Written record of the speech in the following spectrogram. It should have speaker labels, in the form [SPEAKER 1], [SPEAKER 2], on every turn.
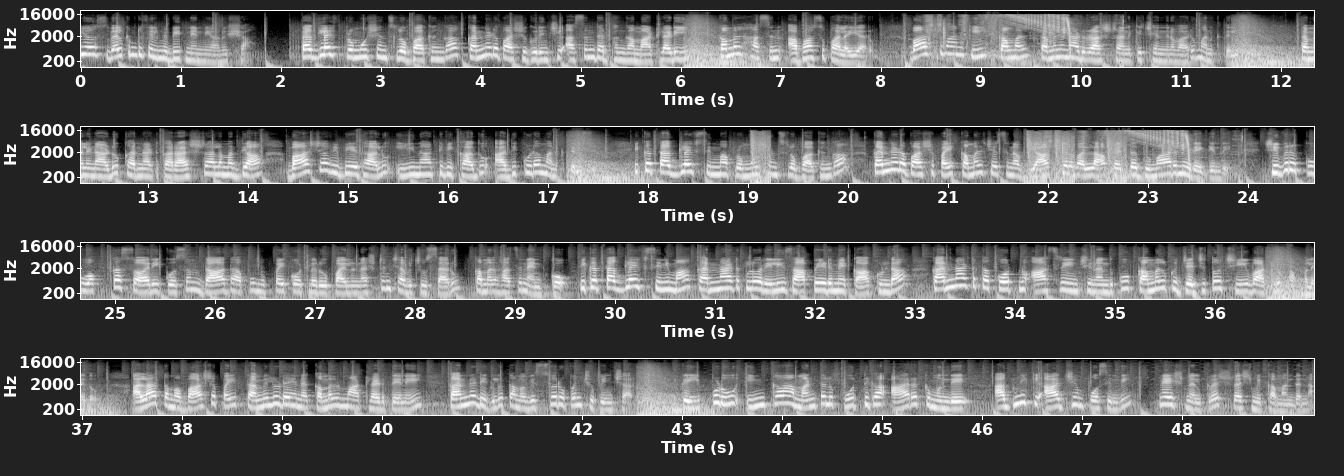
[SPEAKER 1] Views welcome to film beat నేను మీ అనుష. తగ్ లైఫ్ ప్రమోషన్స్లో భాగంగా కన్నడ భాష గురించి అసందర్భంగా మాట్లాడి కమల్ హాసన్ అభాసుపాలయ్యారు. వాస్తవానికి కమల్ తమిళనాడు రాష్ట్రానికి చెందినవారు మనకు తెలుసు. తమిళనాడు కర్ణాటక రాష్ట్రాల మధ్య భాషా విభేదాలు ఈనాటివి కాదు అది కూడా మనకు తెలుసు. ఇక తగ్ లైఫ్ సినిమా ప్రమోషన్స్లో భాగంగా కన్నడ భాషపై కమల్ చేసిన వ్యాఖ్యల వల్ల పెద్ద దుమారమే రేగింది. చివరకు ఒక్క సారీ కోసం దాదాపు ముప్పై కోట్ల రూపాయలు నష్టం చవి చూశారు కమల్ హాసన్ అండ్ కో. ఇక తగ్ లైఫ్ సినిమా కర్ణాటకలో రిలీజ్ ఆపేయడమే కాకుండా కర్ణాటక కోర్టును ఆశ్రయించినందుకు కమల్కు జడ్జితో చీవాట్లు తప్పలేదు. అలా తమ భాషపై తమిళుడైన కమల్ మాట్లాడితేనే కన్నడిగులు తమ విశ్వరూపం చూపించారు. ఇక ఇప్పుడు ఇంకా మంటలు పూర్తిగా ఆరకముందే అగ్నికి ఆజ్యం పోసింది నేషనల్ క్రష్ రష్మిక మందన్న.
